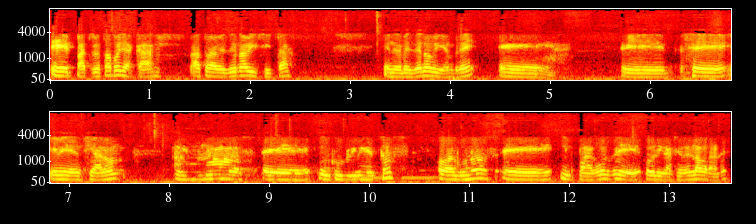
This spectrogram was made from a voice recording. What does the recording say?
Eh, Patriota Boyacá, a través de una visita en el mes de noviembre, eh, eh, se evidenciaron algunos eh, incumplimientos o algunos eh, impagos de obligaciones laborales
